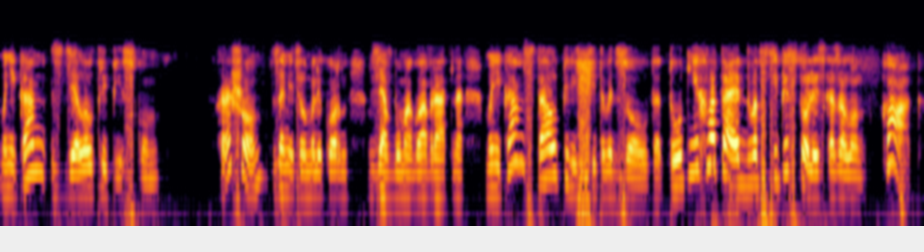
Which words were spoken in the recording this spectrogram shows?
Манекан сделал приписку. «Хорошо», — заметил Маликорн, взяв бумагу обратно. Манекан стал пересчитывать золото. «Тут не хватает двадцати пистолей», — сказал он. «Как?»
